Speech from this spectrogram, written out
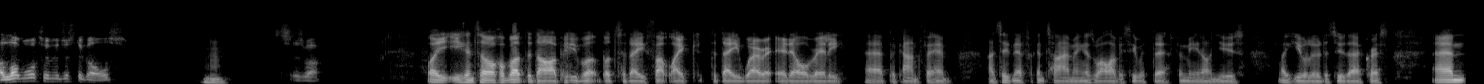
a lot more to him than just the goals hmm. as well. Well, you can talk about the derby, but but today felt like the day where it, it all really uh, began for him, and significant timing as well. Obviously, with the Firmino news, like you alluded to there, Chris. Um,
